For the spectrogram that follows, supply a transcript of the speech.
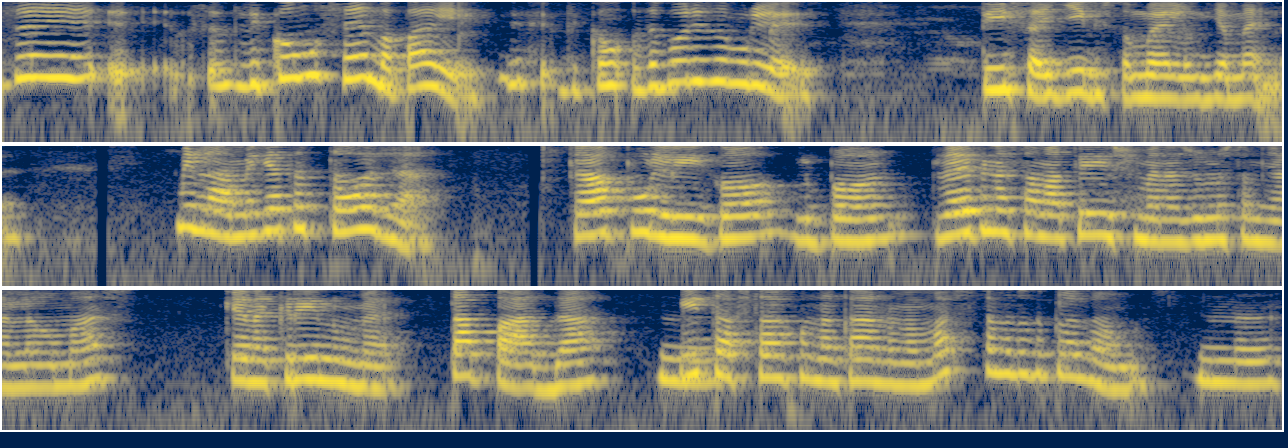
δε- δικό μου θέμα πάλι. Δικό, δεν μπορείς να μου λες τι θα γίνει στο μέλλον για μένα. Μιλάμε για το τώρα. Κάπου λίγο, λοιπόν, πρέπει να σταματήσουμε να ζούμε στο μυαλό μας και να κρίνουμε τα πάντα, είτε αυτά έχουν να κάνουν με εμάς, είτε με το διπλανό μας. Ναι.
